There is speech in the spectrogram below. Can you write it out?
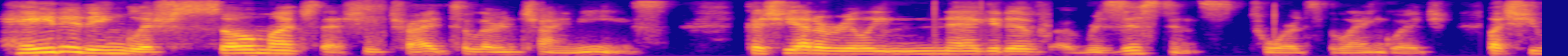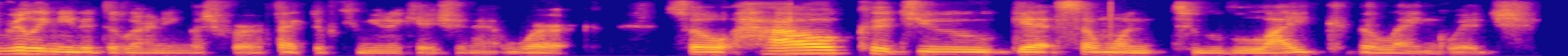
hated English so much that she tried to learn Chinese because she had a really negative uh, resistance towards the language, but she really needed to learn English for effective communication at work. So, how could you get someone to like the language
